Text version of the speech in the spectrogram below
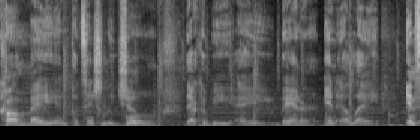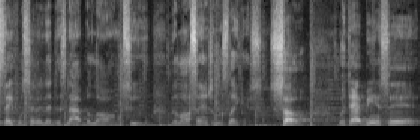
come May and potentially June, there could be a banner in LA in Staples Center that does not belong to the Los Angeles Lakers. So, with that being said,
